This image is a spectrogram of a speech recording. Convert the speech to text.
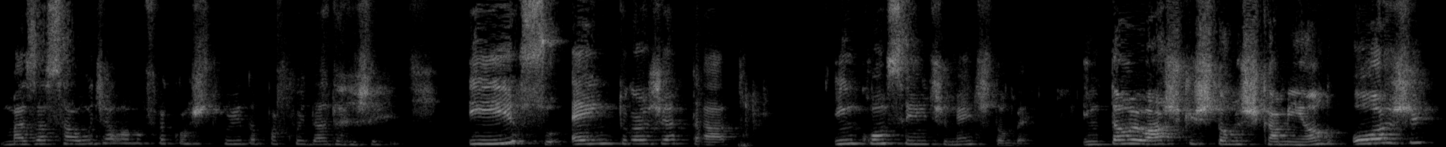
Mas a saúde ela não foi construída para cuidar da gente. E isso é introjetado inconscientemente também. Então, eu acho que estamos caminhando. Hoje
